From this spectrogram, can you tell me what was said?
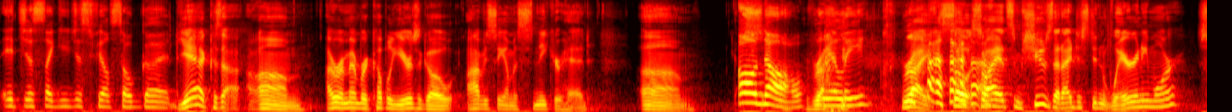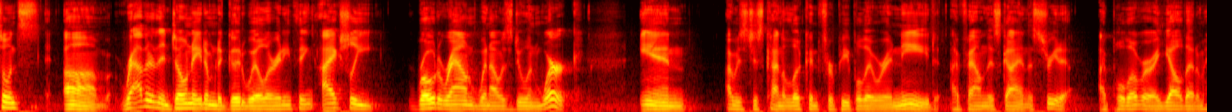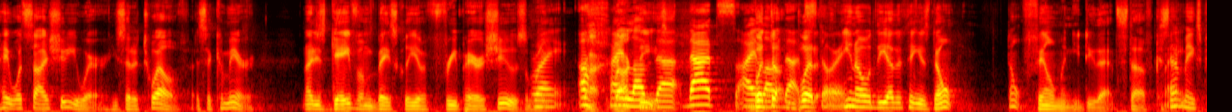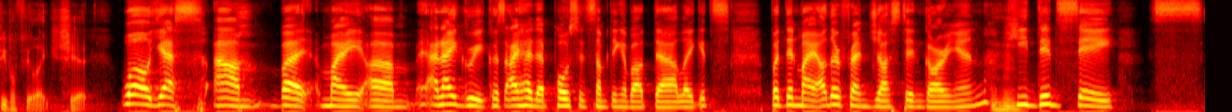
it just like you just feel so good. Yeah, because I, um, I remember a couple years ago. Obviously, I'm a sneakerhead. Um, Oh no, Right. really? right. So, so I had some shoes that I just didn't wear anymore. So, it's, um, rather than donate them to Goodwill or anything, I actually rode around when I was doing work, and I was just kind of looking for people that were in need. I found this guy in the street. I pulled over. I yelled at him, "Hey, what size shoe you wear?" He said a 12. I said, "Come here." And I just gave him basically a free pair of shoes. I'm like, Right. Oh, "Rock- I love these." that. That's I but love the- that but, story. You know, the other thing is don't don't film when you do that stuff because that makes people feel like shit. Well, yes, um, but my um, and I agree because I had uh, posted something about that. Like it's, but then my other friend Justin Garian, Mm-hmm. he did say,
